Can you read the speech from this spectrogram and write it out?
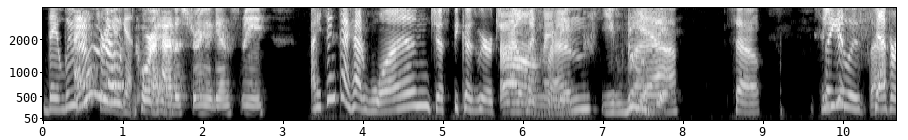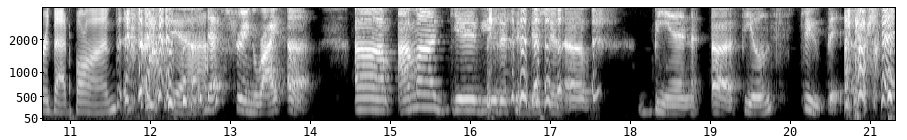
They lose I a don't string know if against Cora you. had a string against me. I think I had one just because we were childhood oh, maybe. friends. You lose yeah. it. So, so, So you, you just lose that. severed that bond. yeah. That string right up. Um, I'm gonna give you the condition of being uh feeling stupid. Okay,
